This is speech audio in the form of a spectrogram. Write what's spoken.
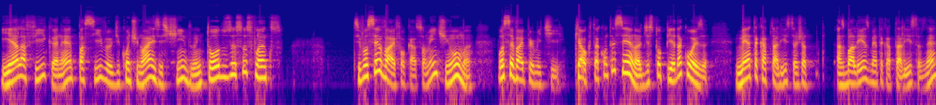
E ela fica né, passível de continuar existindo em todos os seus flancos. Se você vai focar somente em uma, você vai permitir, que é o que está acontecendo, a distopia da coisa. Meta-capitalista, já, as baleias metacapitalistas, né,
